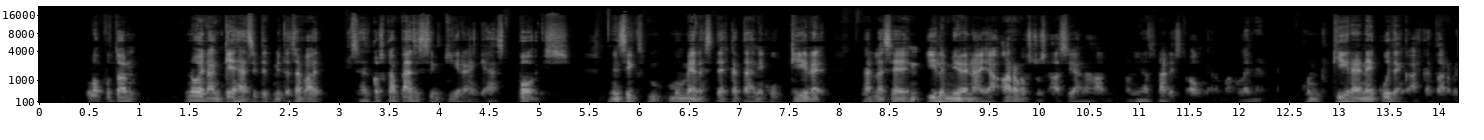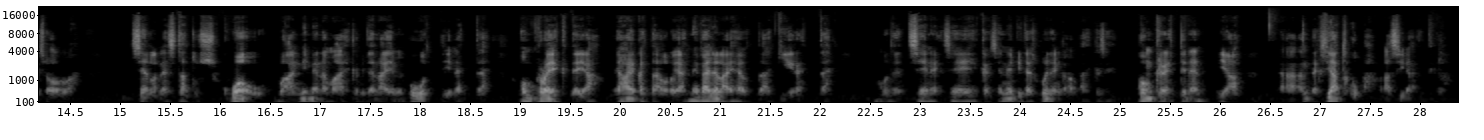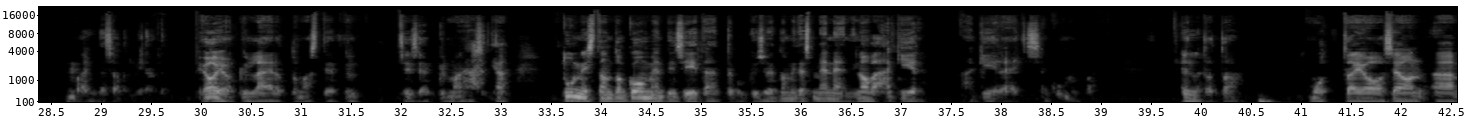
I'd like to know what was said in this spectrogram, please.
loputon noidan kehä sitten, mitä sä vai, sä et koskaan pääse siinä kiireen kehästä pois. Niin siksi mun mielestä ehkä tämä niinku kiire tällaiseen ilmiönä ja arvostusasiana on, ihan radista ongelmallinen. Kun kiireen ei kuitenkaan ehkä tarvitsisi olla sellainen status quo, vaan nimenomaan ehkä miten aiemmin puhuttiin, että on projekteja ja aikatauluja, ne välillä aiheuttaa kiirettä, mutta se, se, ei ehkä, sen ei pitäisi kuitenkaan olla ehkä se konkreettinen ja ää, anteeksi, jatkuva asiantila. Vai mitä sä oot mieltä? Joo, joo, kyllä ehdottomasti. Että kyllä, siis, että kyllä mä ihan tunnistan tuon kommentin siitä, että kun kysyy, että no mitäs menee, niin no vähän kiire, vähän kiire ei tässä sen kummempaa. Kyllä. tota, mutta joo, se on, ää,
